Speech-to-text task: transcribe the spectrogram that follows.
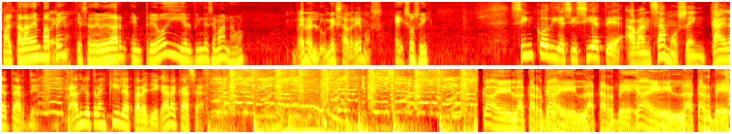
Falta la de Mbappé, que se debe dar entre hoy y el fin de semana, ¿no? Bueno, el lunes sabremos. Eso sí. 5.17, avanzamos en Cae la tarde. Radio tranquila para llegar a casa. Cae la tarde. Cae la tarde. Cae la tarde.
